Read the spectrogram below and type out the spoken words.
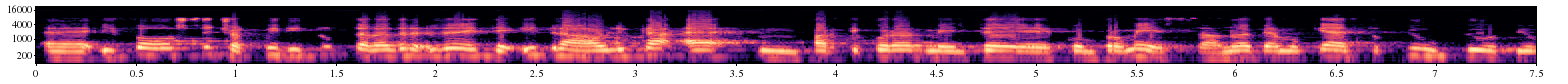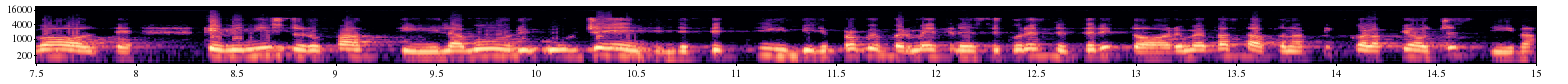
eh, i fossi, cioè quindi tutta la rete idraulica è mh, particolarmente compromessa. Noi abbiamo chiesto più, più e più volte che venissero fatti lavori urgenti, indefettibili, proprio per mettere in sicurezza il territorio, ma è bastata una piccola pioggia estiva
